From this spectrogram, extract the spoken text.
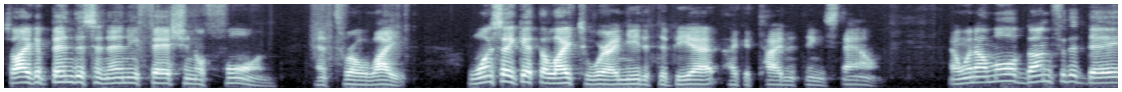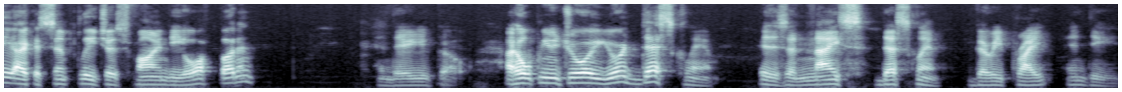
So I could bend this in any fashion or form and throw light. Once I get the light to where I need it to be at, I could tighten things down. And when I'm all done for the day, I could simply just find the off button and there you go. I hope you enjoy your desk lamp. It is a nice desk lamp, very bright indeed.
